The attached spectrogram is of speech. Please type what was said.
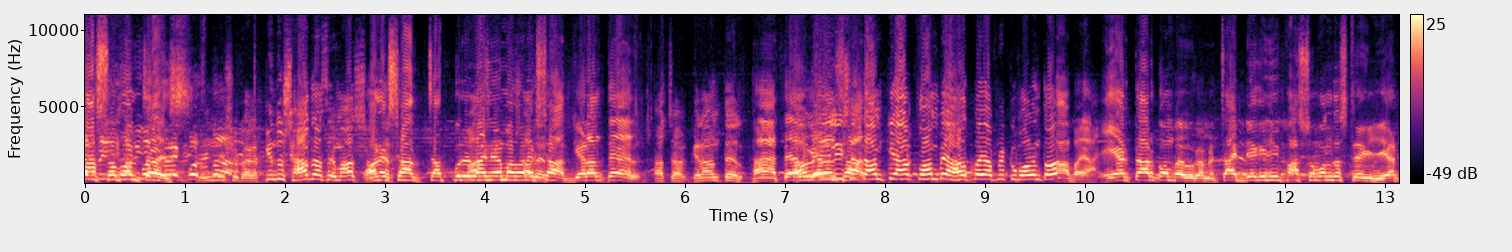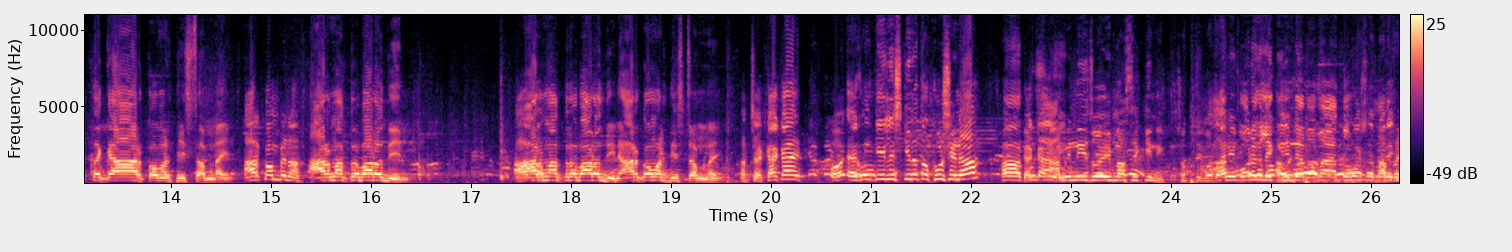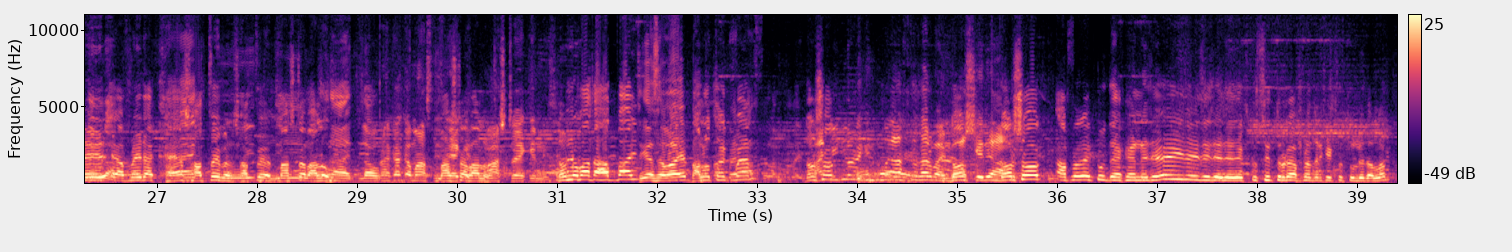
পাঁচশো পঞ্চাশ। উনিশশো টাকা। কিন্তু স্বাদ আছে মাছ অনেক স্বাদ চাঁদপুরের লাইনের মাছ অনেক স্বাদ গেরান তেল। আচ্ছা গ্রান তেল। হ্যাঁ তেল ইলিশের দাম কি আর কম কমবে? হাত ভাই আপনি একটু বলেন তো। ভাই এর তো আর কম পাবো কেমন? চার টাকা কেজি পাঁচশো পঞ্চাশ টাকা কেজি এর থেকে আর কমার সিস্টেম নাই। আর কমবে না? আর মাত্র বারো দিন। আর মাত্র বারো দিন আর কমার সিস্টেম নাই। আচ্ছা কাকা এখন কি ইলিশ কিনে তো খুশি না? হ্যাঁ, কাকা আমি নিজে এই মাছই কিনি সত্যি কথা। আমি বড় গেলে কিনি না বাবা এত ভাষা মানে আপনি আপনি এটা খায়া স্বাদ পাইবেন স্বাদ পাইবেন মাছটা ভালো। মাছটা ভালো। ধন্যবাদ হাত ভাই। ঠিক আছে ভাই। ভালো থাকবেন। দর্শক দর্শ- দর্শক আপনারা একটু দেখেন এই যে এই যে- যে- একটু চিত্রটা আপনাদেরকে একটু তুলে ধরলাম।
